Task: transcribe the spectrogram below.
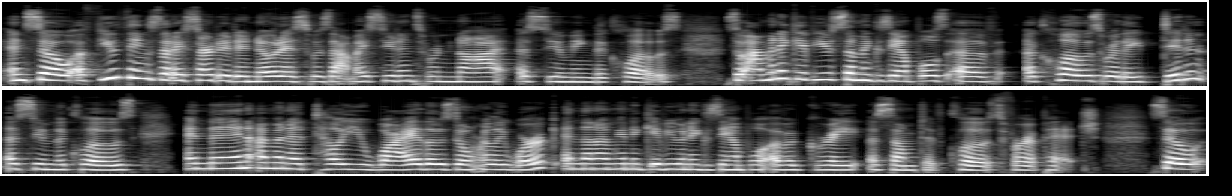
And so a few things that I started to notice was that my students were not assuming the close. So I'm going to give you some examples of a close where they didn't assume the close. And then I'm going to tell you why those don't really work. And then I'm going to give you an example of a great assumptive close for a pitch. So,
